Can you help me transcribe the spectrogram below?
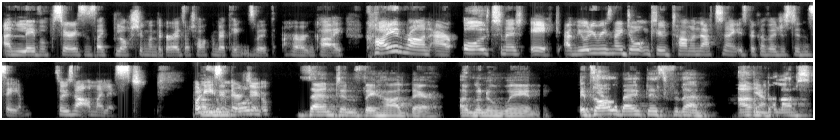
And Liv upstairs is like blushing when the girls are talking about things with her and Kai. Kai and Ron are ultimate ick. And the only reason I don't include Tom in that tonight is because I just didn't see him. So he's not on my list. But And he's the in there too. Sentence they had there. I'm gonna win. It's all about this for them, and Yeah. that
